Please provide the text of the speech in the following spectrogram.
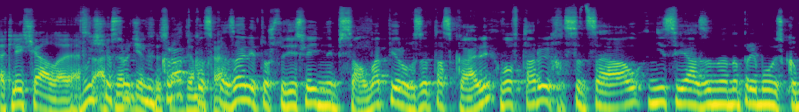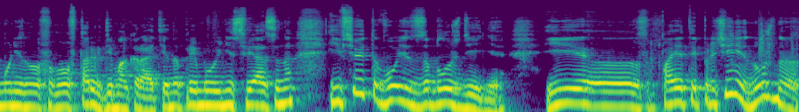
отличало Вы от сейчас очень кратко сказали то, что здесь Ленин написал. Во-первых, затаскали, во-вторых, социал не связано напрямую с коммунизмом, во-вторых, демократия напрямую не связана, и все это вводит в заблуждение. И э, по этой причине нужно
